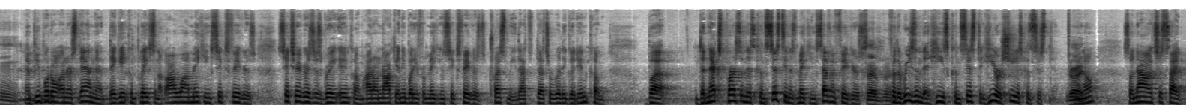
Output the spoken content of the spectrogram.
Mm. And people don't understand that. They get complacent, like, oh, well, I'm making six figures. Six figures is great income. I don't knock anybody for making six figures. Trust me, that's, that's a really good income. But the next person that's consistent is making seven figures Seven. for the reason that he's consistent, he or she is consistent. You know? So now it's just like,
